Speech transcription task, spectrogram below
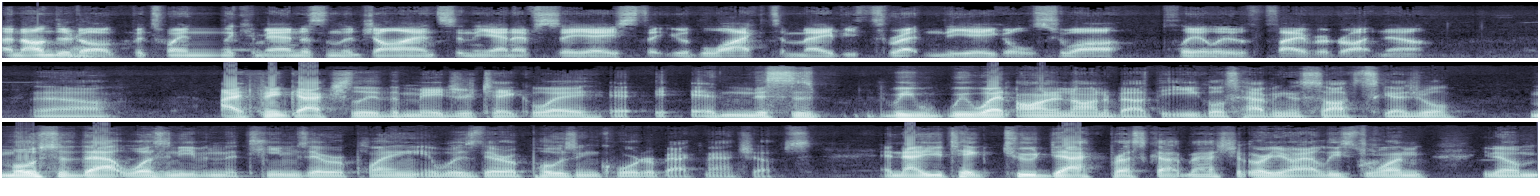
an underdog between the Commanders and the Giants in the NFC East that you would like to maybe threaten the Eagles, who are clearly the favorite right now? Yeah, I think actually the major takeaway, and this is we we went on and on about the Eagles having a soft schedule most of that wasn't even the teams they were playing; it was their opposing quarterback matchups. And now you take two Dak Prescott matchup, or you know at least one you know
